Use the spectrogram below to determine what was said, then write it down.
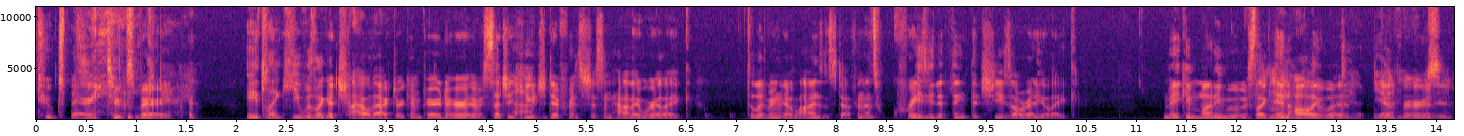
Tewksbury. Tewksbury. it's like he was like a child actor compared to her. There was such a Ah. huge difference just in how they were like delivering their lines and stuff. And that's crazy to think that she's already like making money moves like in Hollywood. Yeah. Good for her, dude.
